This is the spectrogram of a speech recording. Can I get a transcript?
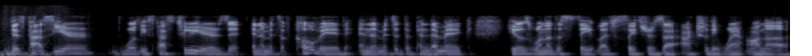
this past year, well, these past two years, in the midst of COVID, in the midst of the pandemic, he was one of the state legislatures that actually went on a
